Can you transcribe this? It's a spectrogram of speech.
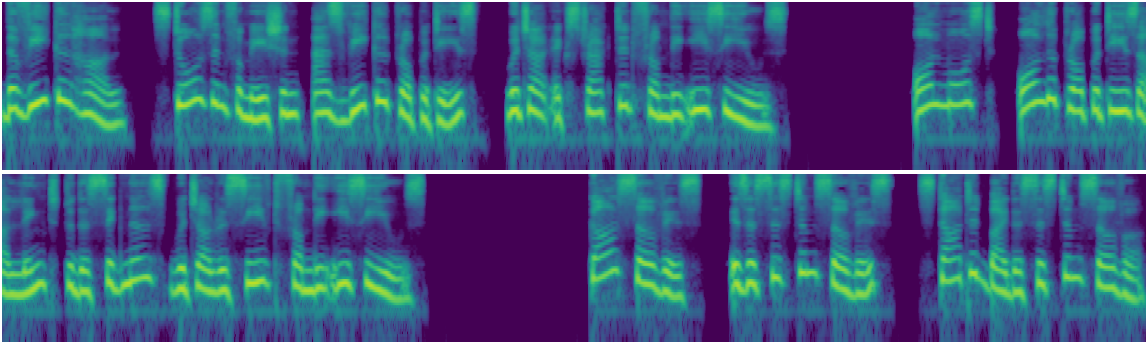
The vehicle HAL stores information as vehicle properties, which are extracted from the ECUs. Almost all the properties are linked to the signals which are received from the ECUs. Car service is a system service started by the system server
